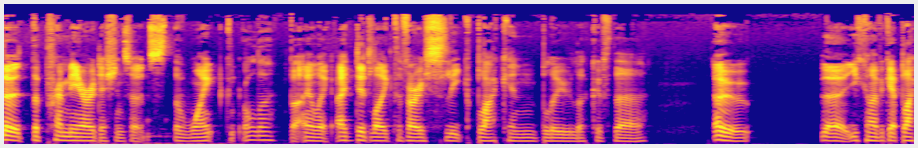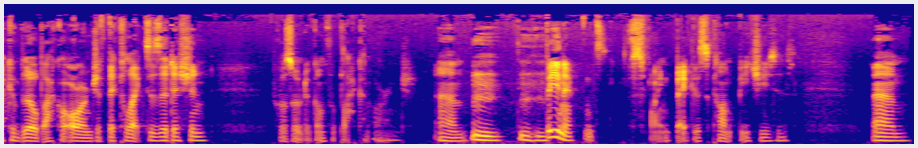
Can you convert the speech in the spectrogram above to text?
the the Premiere Edition, so it's the white controller. But I like, I did like the very sleek black and blue look of the. Oh, the you can either get black and blue or black or orange of the collector's edition. Course, I would have gone for black and orange. Um, Mm. hmm but you know, it's, it's fine. Beggars can't be choosers. Um,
